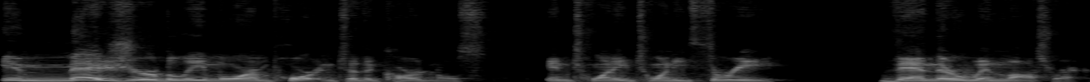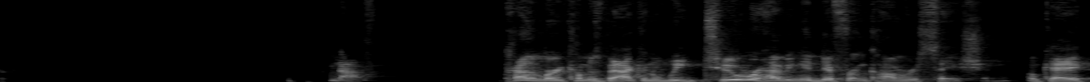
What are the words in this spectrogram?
immeasurably more important to the Cardinals in 2023 than their win loss record. Kyler Murray comes back in week two, we're having a different conversation. Okay.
